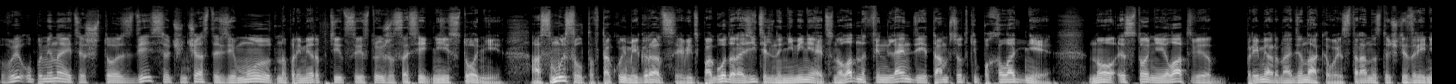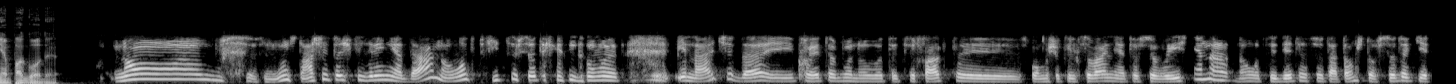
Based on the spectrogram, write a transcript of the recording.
Вы упоминаете, что здесь очень часто зимуют, например, птицы из той же соседней Эстонии. А смысл-то в такой миграции? Ведь погода разительно не меняется. Ну ладно, в Финляндии там все-таки похолоднее. Но Эстония и Латвия примерно одинаковые страны с точки зрения погоды. Ну, ну, с нашей точки зрения, да, но вот птицы все-таки думают иначе, да, и поэтому, ну, вот эти факты с помощью кольцевания это все выяснено, но вот свидетельствует о том, что все-таки,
